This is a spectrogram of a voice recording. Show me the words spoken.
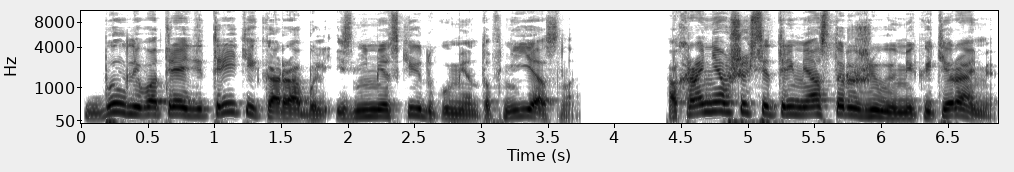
был ли в отряде третий корабль из немецких документов неясно, охранявшихся тремя сторожевыми катерами,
